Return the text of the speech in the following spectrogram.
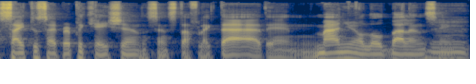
site to site replications and stuff like that and manual load balancing. Mm.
